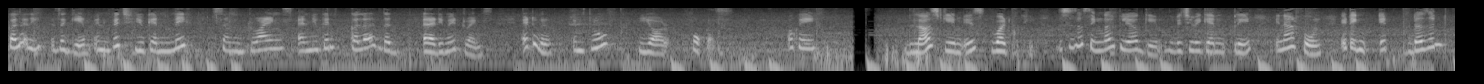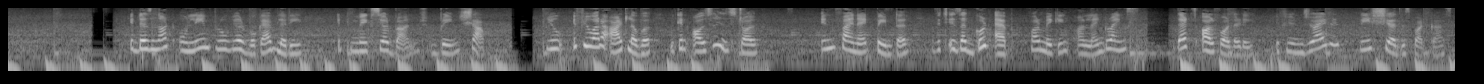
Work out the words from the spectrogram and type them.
Coloring is a game in which you can make some drawings and you can color the ready made drawings. It will improve your focus. Okay. The last game is Word Cookie. This is a single player game which we can play in our phone. It it doesn't it does not only improve your vocabulary, it makes your brain sharp. You if you are an art lover, you can also install Infinite Painter, which is a good app for making online drawings. That's all for the day. If you enjoyed it, please share this podcast.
